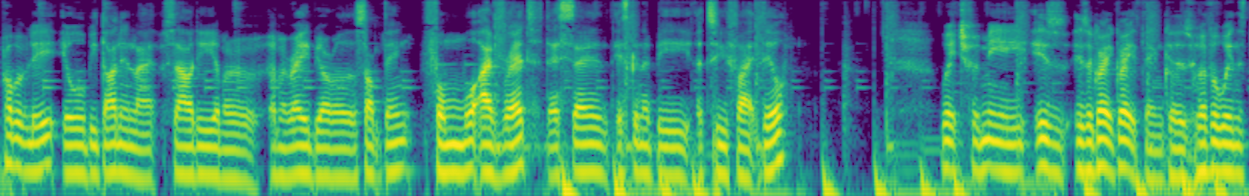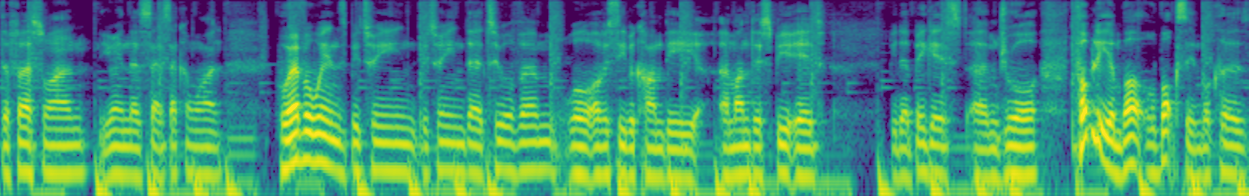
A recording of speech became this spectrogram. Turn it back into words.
probably it will be done in like Saudi Arabia or something. From what I've read, they're saying it's gonna be a two fight deal, which for me is is a great great thing because whoever wins the first one, you win the second one whoever wins between between the two of them will obviously become the um, undisputed, be the biggest um, draw, probably in bo- boxing because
